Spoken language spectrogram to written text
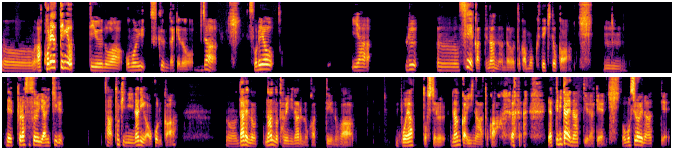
うん、あ、これやってみようっていうのは思いつくんだけど、じゃあ、それをやる、うん、成果って何なんだろうとか、目的とか、うん。で、プラスそれをやりきるた時に何が起こるか、うん、誰の、何のためになるのかっていうのが、ぼやっとしてる。なんかいいなとか。やってみたいなっていうだけ、面白いなって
